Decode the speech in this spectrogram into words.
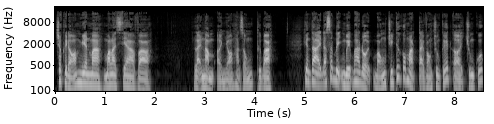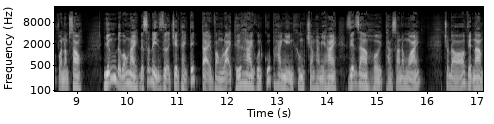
trong khi đó Myanmar, Malaysia và lại nằm ở nhóm hạt giống thứ ba. Hiện tại đã xác định 13 đội bóng chính thức có mặt tại vòng chung kết ở Trung Quốc vào năm sau. Những đội bóng này được xác định dựa trên thành tích tại vòng loại thứ hai World Cup 2022 diễn ra hồi tháng 6 năm ngoái. Trong đó, Việt Nam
